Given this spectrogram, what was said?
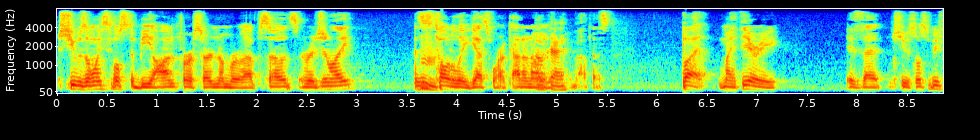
she was only supposed to be on for a certain number of episodes originally. This is hmm. totally guesswork. I don't know Okay. anything about this. But my theory is that she was supposed to be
